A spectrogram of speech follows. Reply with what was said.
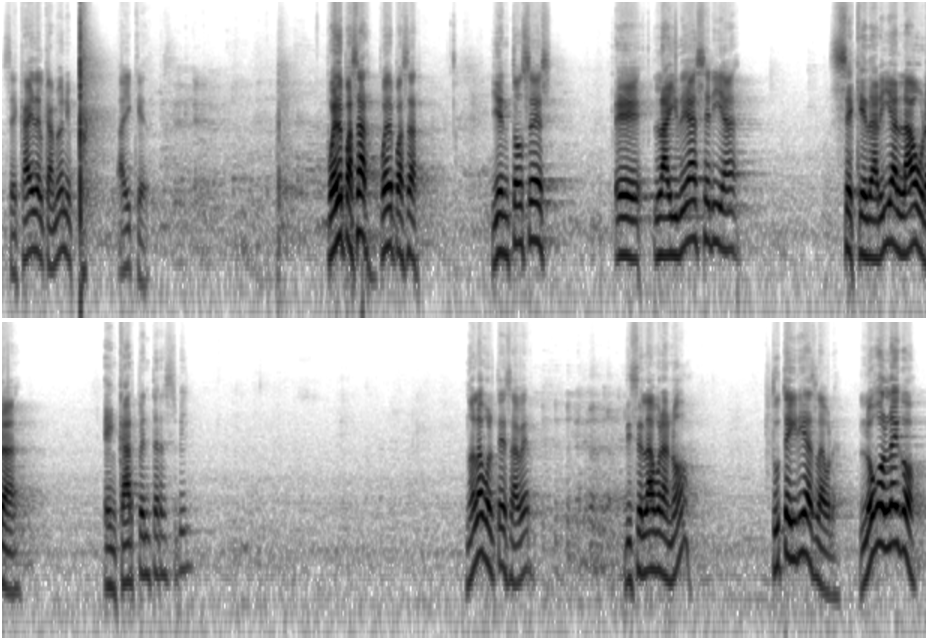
Se cae del camión y ahí queda. Puede pasar, puede pasar. Y entonces, eh, la idea sería, ¿se quedaría Laura en Carpentersville? No la voltees a ver. Dice Laura, no. Tú te irías, Laura. Luego, luego.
